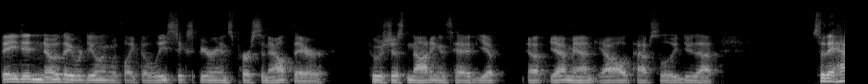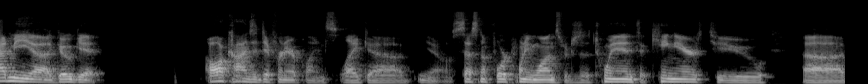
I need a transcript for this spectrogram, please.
They didn't know they were dealing with like the least experienced person out there who was just nodding his head yep, yeah man yeah i'll absolutely do that. So they had me uh, go get all kinds of different airplanes, like uh, you know Cessna 421s, which is a twin, to King Airs, to uh,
